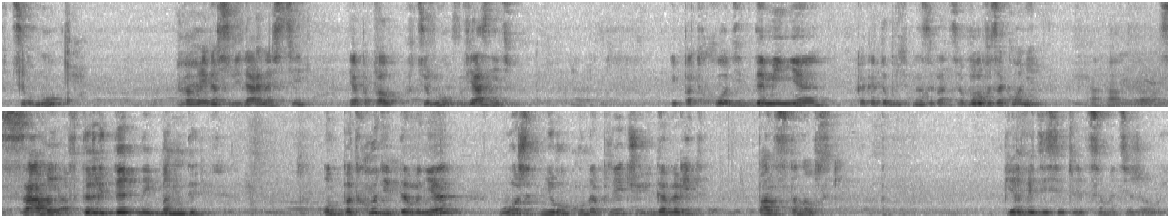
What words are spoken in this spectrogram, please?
в тюрьму во время солидарности. Я попал в тюрьму, в вязницу. И подходит до меня, как это будет называться, вор в законе. Самый авторитетный бандит. Он подходит до меня, ложит мне руку на плечи и говорит, пан Становский, первые 10 лет самые тяжелые.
